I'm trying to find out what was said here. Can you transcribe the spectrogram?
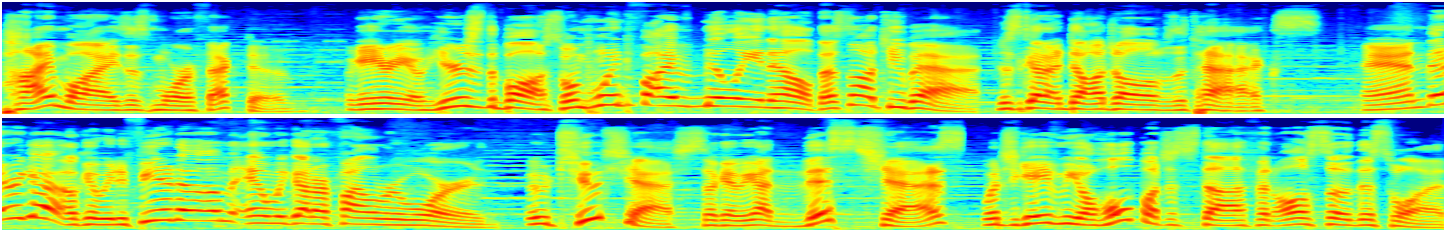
Time-wise, it's more effective. Okay, here we go. Here's the boss. 1.5 million health. That's not too bad. Just gotta dodge all of his attacks. And there we go. Okay, we defeated him, and we got our final reward. Ooh, two chests. Okay, we got this chest, which gave me a whole bunch of stuff, and also this one.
